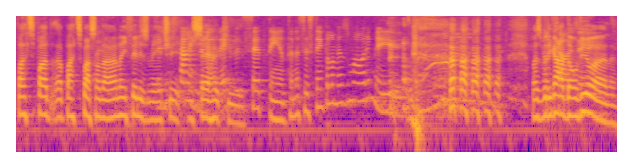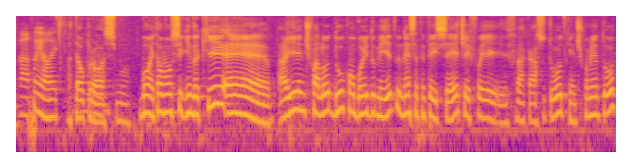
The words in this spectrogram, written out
participar, a participação da Ana, A infelizmente, gente tá encerra na década aqui. de 70, né? Vocês têm pelo menos uma hora e meia. Mas brigadão, Tchau, viu. Ana? Foi ótimo. Até o próximo. Bom, então vamos seguindo aqui. É, aí a gente falou do Comboio do Medo, né? 77, aí foi fracasso todo que a gente comentou.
